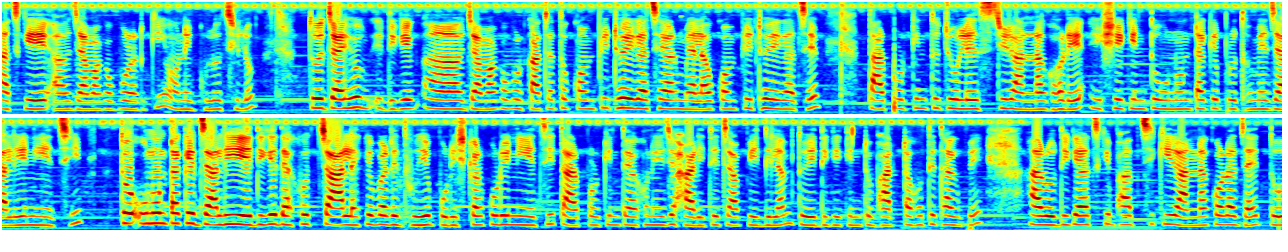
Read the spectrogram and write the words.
আজকে জামা কাপড় আর কি অনেকগুলো ছিল। তো যাই হোক, এদিকে জামা কাপড় কাচা তো কমপ্লিট হয়ে গেছে আর মেলাও কমপ্লিট হয়ে গেছে। তারপর কিন্তু চলে এসেছি রান্নাঘরে। এসে কিন্তু উনুনটাকে প্রথমে জ্বালিয়ে নিয়েছি। তো উনুনটাকে জ্বালিয়ে এদিকে দেখো চাল একেবারে ধুয়ে পরিষ্কার করে নিয়েছি। তারপর কিন্তু এখন এই যে হাঁড়িতে চাপিয়ে দিলাম, তো এদিকে কিন্তু ভাতটা হতে থাকবে। আর ওদিকে আজকে ভাবছি কি রান্না করা যায়, তো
